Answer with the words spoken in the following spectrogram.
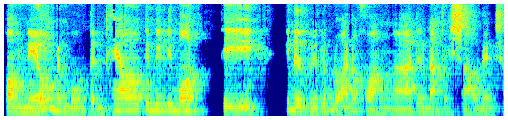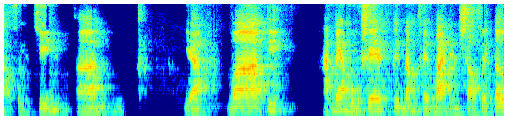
Còn nếu mình muốn tính theo cái milimol thì cái đường huyết lúc đó nó khoảng uh, từ 5,6 đến 6,9 à, dạ. Và cái HbA1c từ 5,7 đến 6,4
